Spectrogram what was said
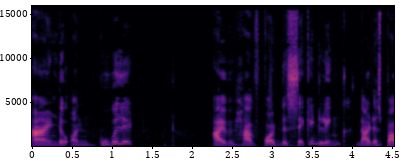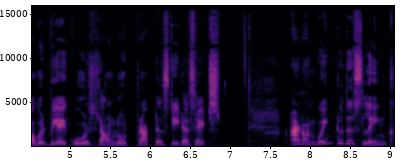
and on Google it I have got the second link that is Power BI course download practice datasets and on going to this link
